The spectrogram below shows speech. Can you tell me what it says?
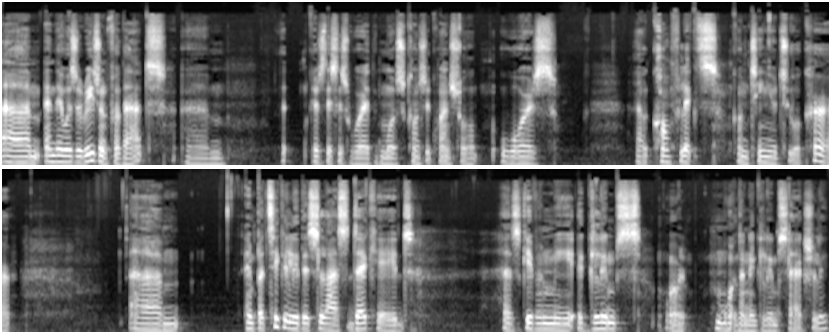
um, and there was a reason for that, um, because this is where the most consequential wars, uh, conflicts continue to occur. Um, and particularly this last decade, has given me a glimpse, or more than a glimpse actually,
